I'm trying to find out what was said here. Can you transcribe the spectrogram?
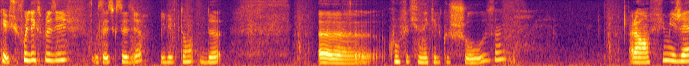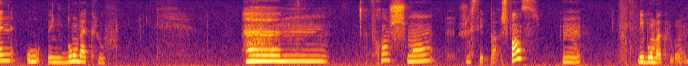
Ok, je suis full d'explosifs. Vous savez ce que ça veut dire? Il est temps de euh, confectionner quelque chose. Alors, un fumigène ou une bombe à clous euh, franchement, je sais pas. Je pense hmm, les bombes à clous. hein.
